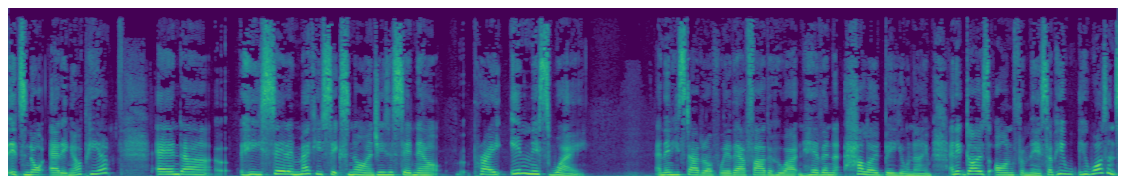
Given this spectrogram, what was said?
it's not adding up here. And uh, he said in Matthew six nine, Jesus said, "Now pray in this way." And then he started off with, Our Father who art in heaven, hallowed be your name. And it goes on from there. So he, he wasn't,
